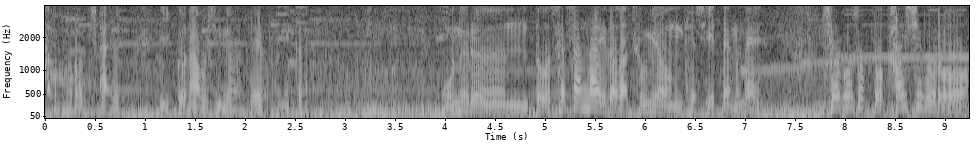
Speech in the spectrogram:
잘 입고 나오신 것 같아요 보니까. 오늘은 또 새싹 라이더가 두 명 계시기 때문에 최고 속도 80으로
